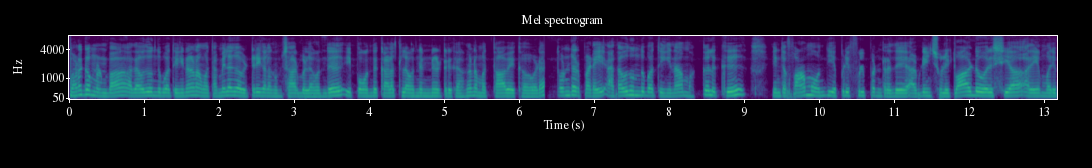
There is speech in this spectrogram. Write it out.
வணக்கம் நண்பா. அதாவது வந்து பார்த்தீங்கன்னா நம்ம தமிழக வெற்றி கழகம் சார்பில் வந்து இப்போ வந்து களத்தில் வந்து நின்றுட்டு இருக்காங்க நம்ம தாவேக்காவோட தொண்டர் படை. அதாவது வந்து பார்த்தீங்கன்னா மக்களுக்கு இந்த ஃபார்மை வந்து எப்படி ஃபில் பண்ணுறது அப்படின்னு சொல்லிட்டு வார்டு வரிசையாக அதே மாதிரி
